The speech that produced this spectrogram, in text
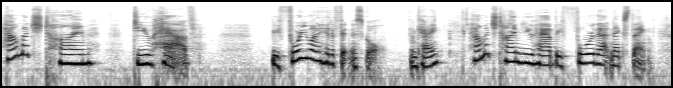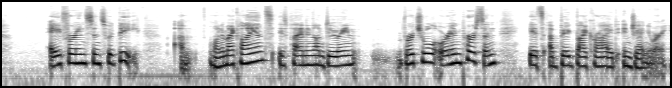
how much time do you have? before you want to hit a fitness goal, okay, how much time do you have before that next thing? A, for instance, would be um, one of my clients is planning on doing virtual or in person. It's a big bike ride in January.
